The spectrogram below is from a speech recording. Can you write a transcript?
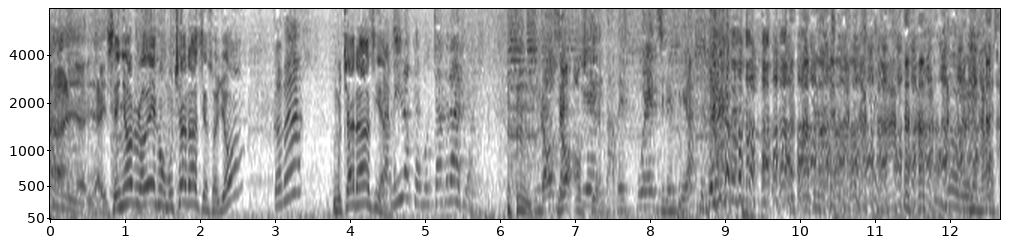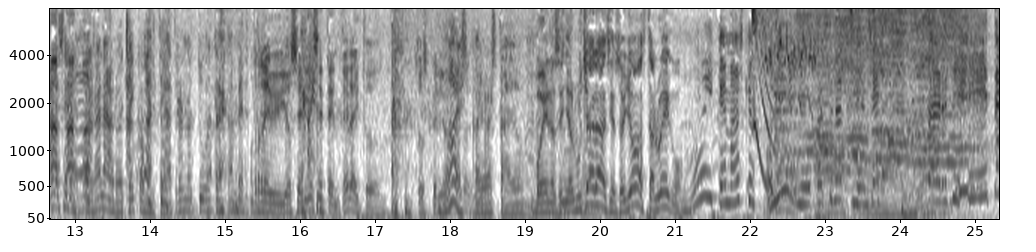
Ay, ay, ay. Señor, lo dejo. Muchas gracias. ¿Soy yo? ¿Cómo? Muchas gracias. Ramiro, que muchas gracias. No se No, pierda después sin enviar. No, es que se le pega la brocha y como el teatro no tuvo tanta apertura. Revivió serie setentera y todo. Los No, es que ha estado. Bueno, señor, muchas gracias. Soy yo. Hasta luego. Uy, ¿qué más? que Oye, yo creo una ciencia. ¡Perdiste!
